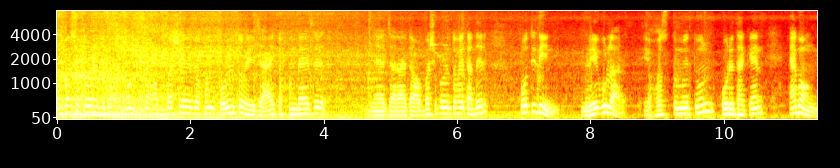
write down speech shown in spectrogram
অভ্যাসে পরিণত হয় এবং এটা অভ্যাসে যখন পরিণত হয়ে যায়, তখন দেখা যাচ্ছে যারা এটা অভ্যাসে পরিণত হয়, তাদের প্রতিদিন রেগুলার এই হস্তমেতুন করে থাকেন এবং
